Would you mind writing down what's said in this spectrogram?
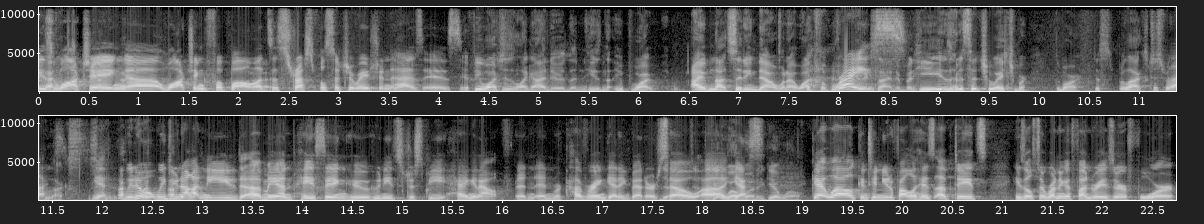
he's watching uh, watching football. It's a stressful situation as is. If he watches like I do, then he's not. He, wa- I'm not sitting down when I watch football. and get Right. excited, but he is in a situation where Damar, just relax. Just relax. Relax. Yeah, we don't. We do not need a man pacing who who needs to just be hanging out and, and recovering, getting better. so yeah. Get uh, well, yes, buddy. Get well. Get well. Continue to follow his updates. He's also running a fundraiser for.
